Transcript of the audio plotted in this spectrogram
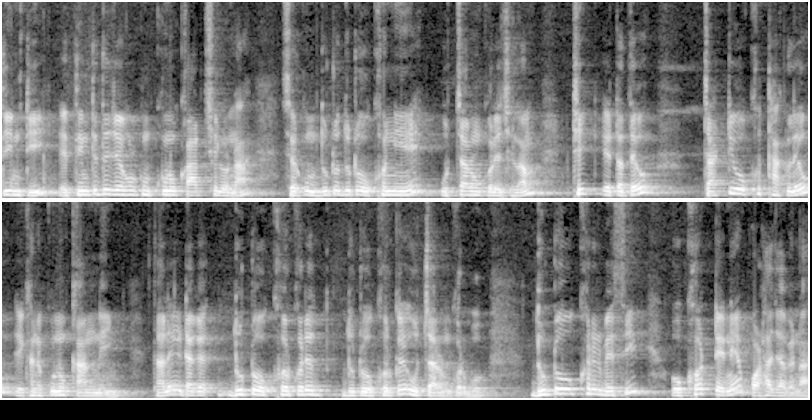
তিনটি। এই তিনটিতে যেরকম কোনো কার ছিল না, সেরকম দুটো দুটো অক্ষর নিয়ে উচ্চারণ করেছিলাম। ঠিক এটাতেও চারটি অক্ষর থাকলেও এখানে কোনো কান নেই। তাহলে এটাকে দুটো অক্ষর করে, দুটো অক্ষর করে উচ্চারণ করব। দুটো অক্ষরের বেশি অক্ষর টেনে পড়া যাবে না।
